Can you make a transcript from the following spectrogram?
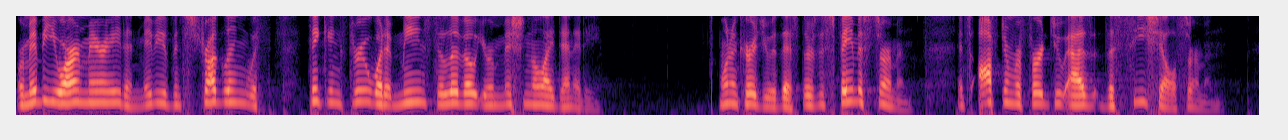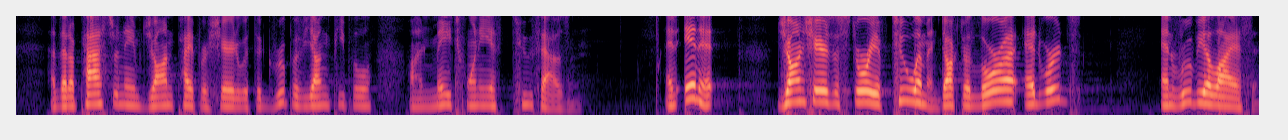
or maybe you are married and maybe you've been struggling with thinking through what it means to live out your missional identity. I want to encourage you with this. There's this famous sermon. It's often referred to as the seashell sermon uh, that a pastor named John Piper shared with a group of young people on May 20th, 2000. And in it, John shares a story of two women, Dr. Laura Edwards and Ruby Eliason.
